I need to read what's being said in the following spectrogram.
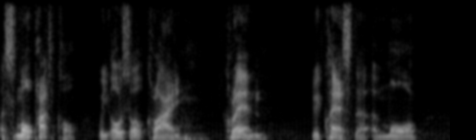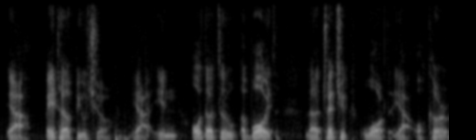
a small particle, we also claim, claim request a more yeah, better future, yeah, in order to avoid the tragic world, yeah, occur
